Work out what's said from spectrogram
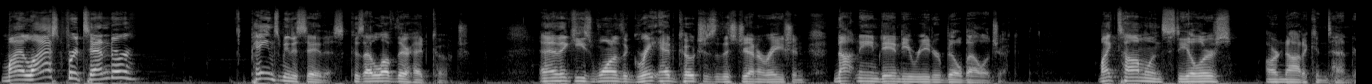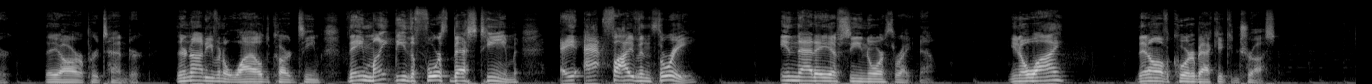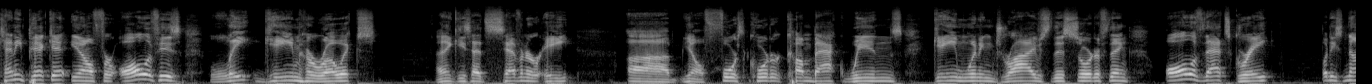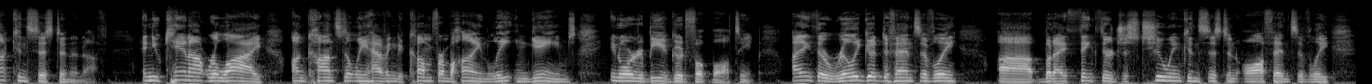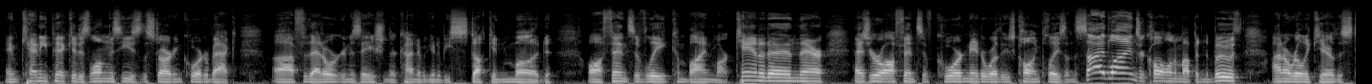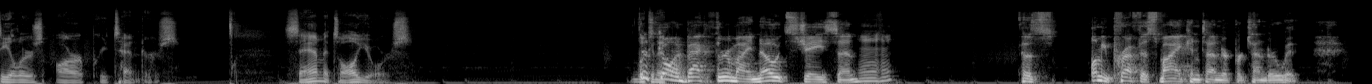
My last pretender pains me to say this because I love their head coach. And I think he's one of the great head coaches of this generation, not named Andy Reid or Bill Belichick. Mike Tomlin's Steelers are not a contender. They are a pretender. They're not even a wild card team. They might be the fourth best team at 5 and 3 in that AFC North right now. You know why? They don't have a quarterback you can trust. Kenny Pickett, you know, for all of his late game heroics, I think he's had seven or eight, uh, you know, fourth quarter comeback wins, game winning drives, this sort of thing. All of that's great, but he's not consistent enough. And you cannot rely on constantly having to come from behind late in games in order to be a good football team. I think they're really good defensively. Uh, but I think they're just too inconsistent offensively. And Kenny Pickett, as long as he's the starting quarterback uh, for that organization, they're kind of going to be stuck in mud offensively. Combine Matt Canada in there as your offensive coordinator, whether he's calling plays on the sidelines or calling them up in the booth. I don't really care. The Steelers are pretenders. Sam, it's all yours. Looking Just going at- back through my notes, Jason, because mm-hmm let me preface my contender pretender with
